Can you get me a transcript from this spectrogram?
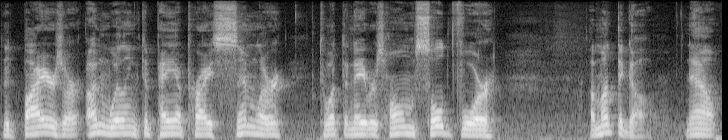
that buyers are unwilling to pay a price similar to what the neighbor's home sold for a month ago. Now,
